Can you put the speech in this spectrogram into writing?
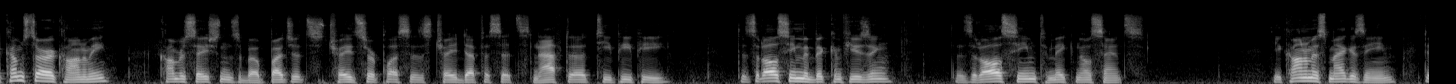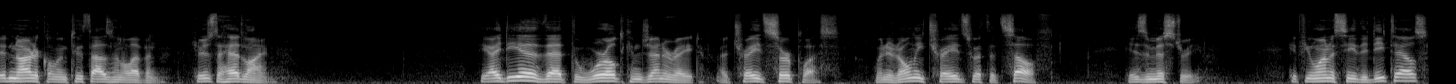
it comes to our economy, conversations about budgets, trade surpluses, trade deficits, NAFTA, TPP, does it all seem a bit confusing? Does it all seem to make no sense? The Economist magazine did an article in 2011. Here's the headline. The idea that the world can generate a trade surplus when it only trades with itself is a mystery. If you want to see the details,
